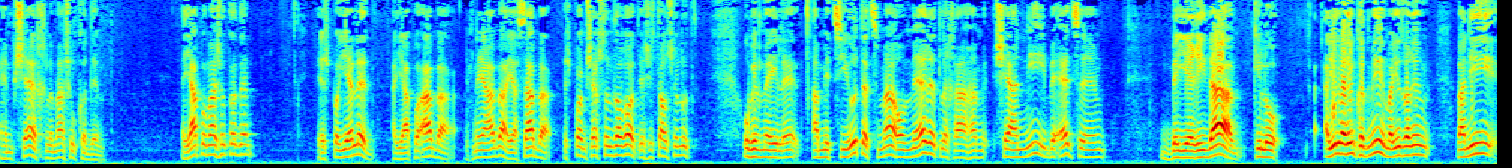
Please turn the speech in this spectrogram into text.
המשך למשהו קודם. היה פה משהו קודם. יש פה ילד, היה פה אבא, לפני אבא היה סבא, יש פה המשך של דורות, יש השתלשלות. ובמילא המציאות עצמה אומרת לך שאני בעצם בירידה, כאילו, היו דברים קודמים, היו דברים, ואני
